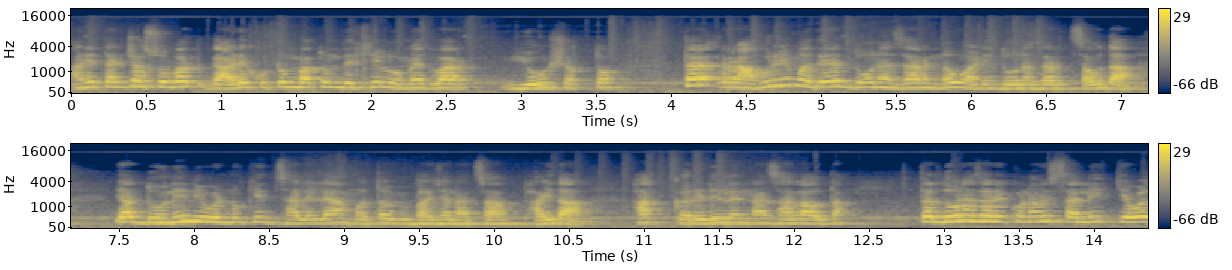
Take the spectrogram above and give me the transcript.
आणि त्यांच्यासोबत गाडे कुटुंबातून देखील उमेदवार येऊ शकतो. तर राहुरीमध्ये दोन हजार नऊ आणि दोन हजार चौदा या दोन्ही निवडणुकीत झालेल्या मतविभाजनाचा फायदा हा कर्डिलेंना झाला होता. तर दोन हजार एकोणावीस साली केवळ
